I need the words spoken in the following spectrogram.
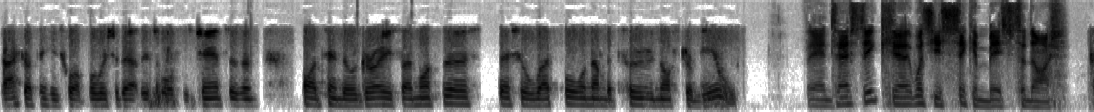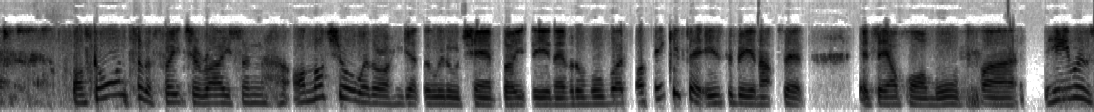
back. I think he's quite bullish about this horse's chances, and I tend to agree. So my first special, uh, four, number two, Nostra Bill. Fantastic. Uh, what's your second best tonight? I've gone to the feature race, and I'm not sure whether I can get the little champ beat the inevitable. But I think if there is to be an upset, it's Alpine Wolf. Uh, he was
